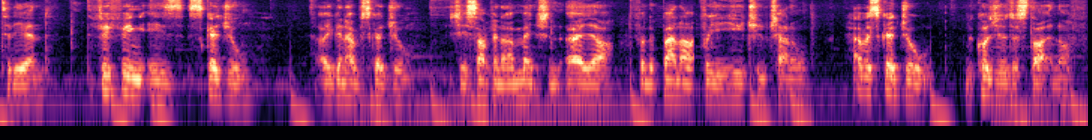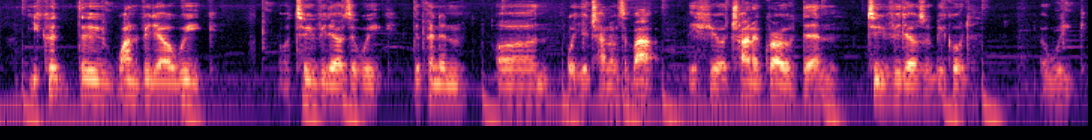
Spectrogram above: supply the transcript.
to the end. The fifth thing is schedule. Are you going to have a schedule? Which is something I mentioned earlier for the banner for your YouTube channel. Have a schedule because you're just starting off you could do one video a week or two videos a week depending on what your channel's about if you're trying to grow then two videos would be good a week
